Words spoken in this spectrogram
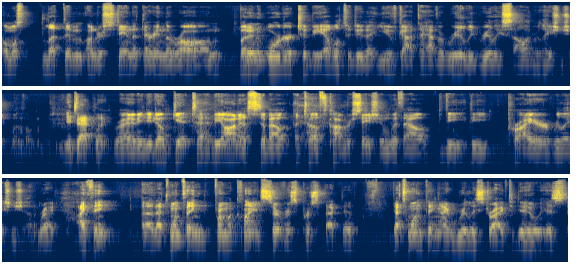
almost let them understand that they're in the wrong but in mm-hmm. order to be able to do that you've got to have a really really solid relationship with them Exactly. right? I mean, you don't get to be honest about a tough conversation without the the prior relationship. Right. I think uh, that's one thing from a client service perspective. That's one thing I really strive to do is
